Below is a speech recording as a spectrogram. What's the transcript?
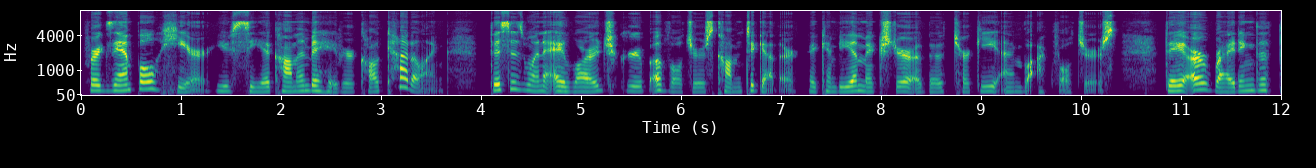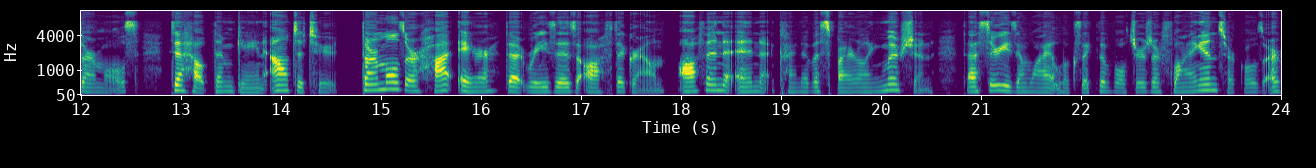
For example, here you see a common behavior called kettling. This is when a large group of vultures come together. It can be a mixture of both turkey and black vultures. They are riding the thermals to help them gain altitude. Thermals are hot air that raises off the ground, often in kind of a spiraling motion. That's the reason why it looks like the vultures are flying in circles or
